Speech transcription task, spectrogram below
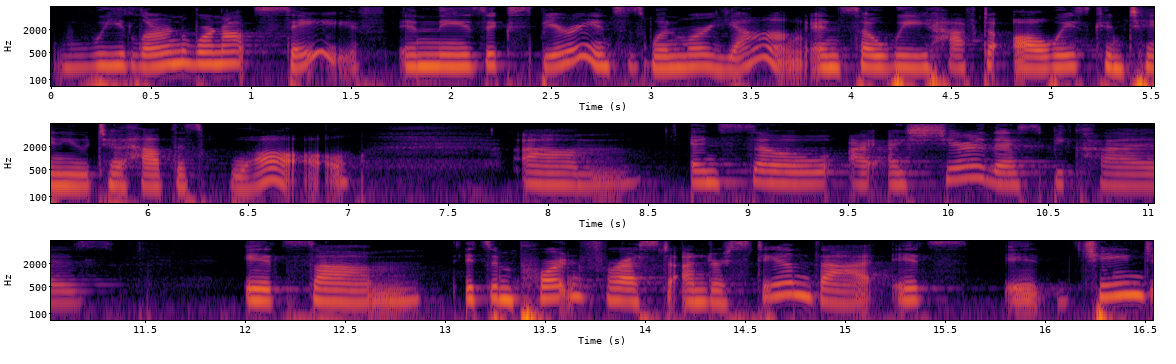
we learn we're not safe in these experiences when we're young. And so we have to always continue to have this wall. Um, and so I, I, share this because it's um, it's important for us to understand that it's it change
